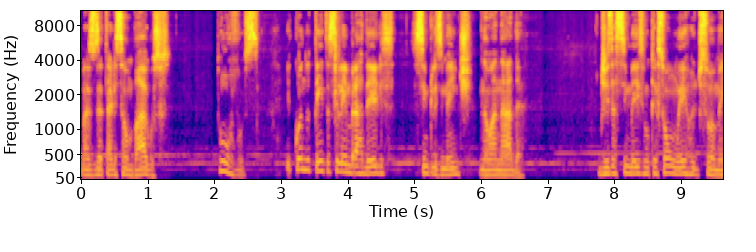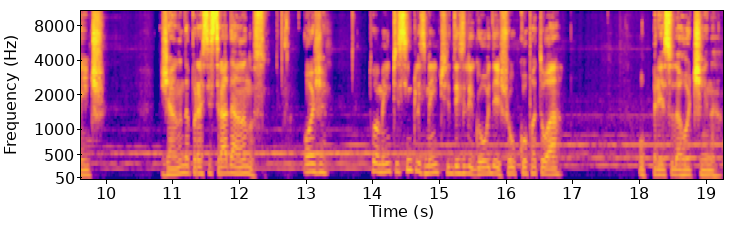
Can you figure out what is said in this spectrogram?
Mas os detalhes são vagos, turvos, e quando tenta se lembrar deles, simplesmente não há nada. Diz a si mesmo que é só um erro de sua mente. Já anda por essa estrada há anos. Hoje, tua mente simplesmente desligou e deixou o corpo atuar. O preço da rotina.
